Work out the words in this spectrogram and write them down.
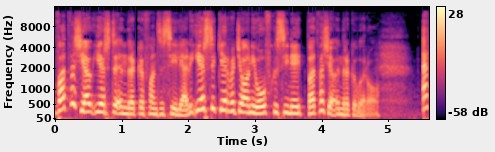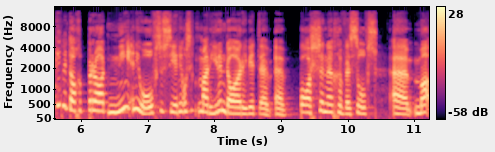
wat was jou eerste indrukke van Cecilia? Die eerste keer wat jy haar in die hof gesien het, wat was jou indrukke oor haar? Ek het met haar gepraat nie in die hof so seer nie. Ons het maar hier en daar, jy weet, 'n paar sinne gewissel. Ehm uh, maar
